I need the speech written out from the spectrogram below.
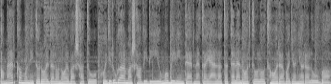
A Márka Monitor oldalon olvasható, hogy rugalmas havidíjú mobil internet ajánlat a Telenortól otthonra vagy a nyaralóba.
